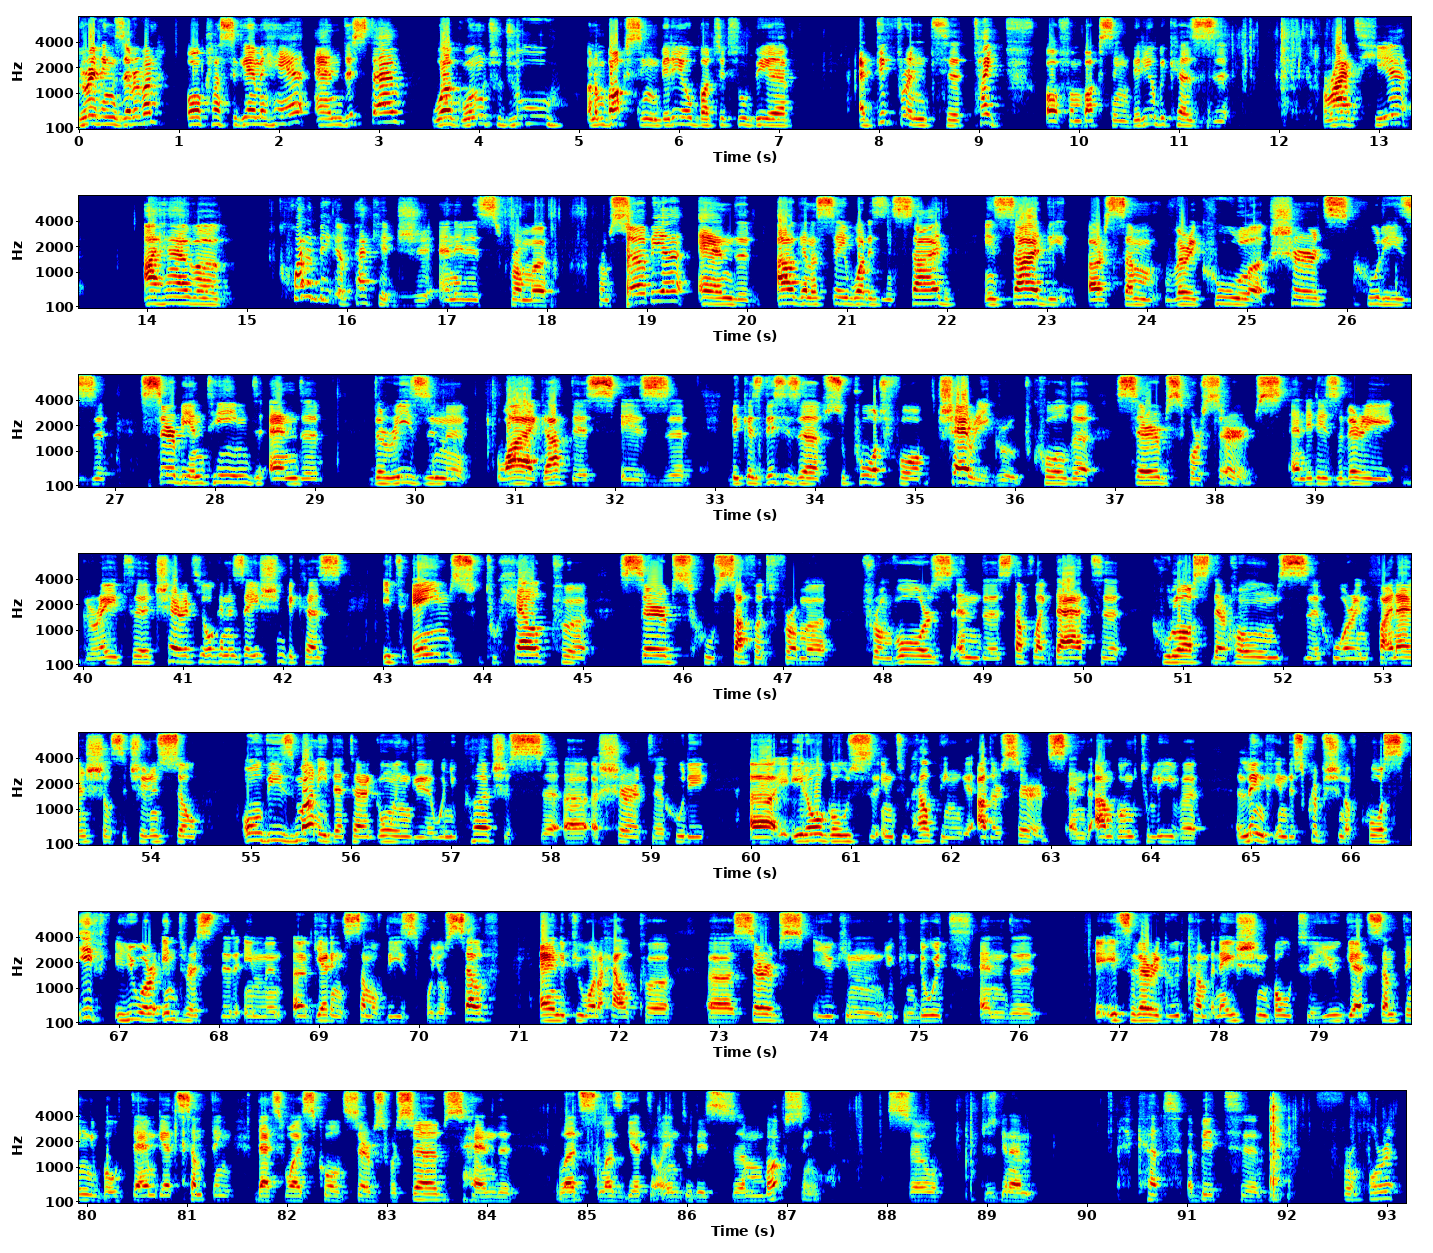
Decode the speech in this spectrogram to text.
Greetings everyone, Old Classic Gamer here, and this time we're going to do an unboxing video, but it will be a, a different uh, type of unboxing video because uh, right here I have a quite a bigger package and it is from uh, from Serbia and uh, I'm gonna say what is inside. Inside the, are some very cool uh, shirts, hoodies, uh, Serbian themed and the reason uh, why I got this is uh, because this is a support for charity group called uh, Serbs for Serbs. And it is a very great uh, charity organization because it aims to help uh, Serbs who suffered from uh, from wars and stuff like that who lost their homes who are in financial situations so all these money that are going uh, when you purchase uh, a shirt, a hoodie, uh, it all goes into helping other Serbs. And I'm going to leave a, link in description, of course, if you are interested in getting some of these for yourself, and if you want to help Serbs, you can you can do it, and it's a very good combination. Both you get something, both them get something. That's why it's called Serbs for Serbs, and let's let's get into this unboxing. So just gonna cut a bit uh, for, for it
